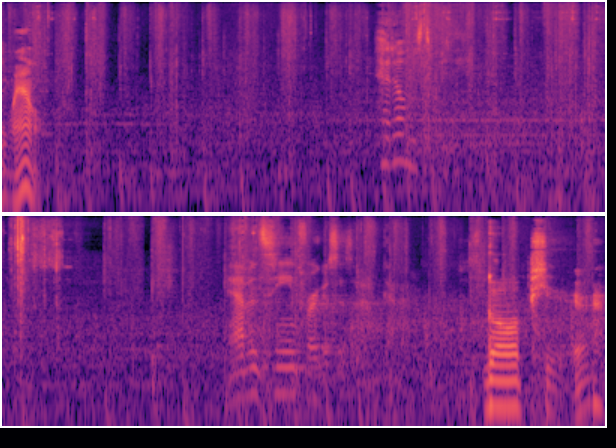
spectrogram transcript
Oh wow. Hello, Mr. Billy. Haven't seen Fergus's arm, guy. Go up here.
